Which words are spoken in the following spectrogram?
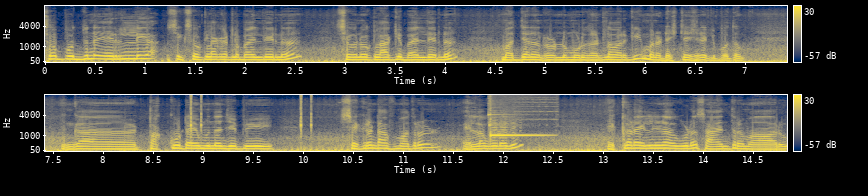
సో పొద్దున్న ఎర్లీగా సిక్స్ ఓ క్లాక్ అట్లా బయలుదేరినా సెవెన్ ఓ క్లాక్కి బయలుదేరినా మధ్యాహ్నం రెండు మూడు గంటల వరకు మన డెస్టినేషన్ వెళ్ళిపోతాం. ఇంకా తక్కువ టైం ఉందని చెప్పి సెకండ్ హాఫ్ మాత్రం వెళ్ళకూడదు. ఎక్కడ వెళ్ళినా కూడా సాయంత్రం ఆరు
